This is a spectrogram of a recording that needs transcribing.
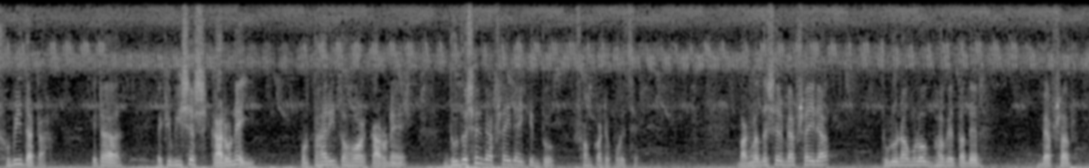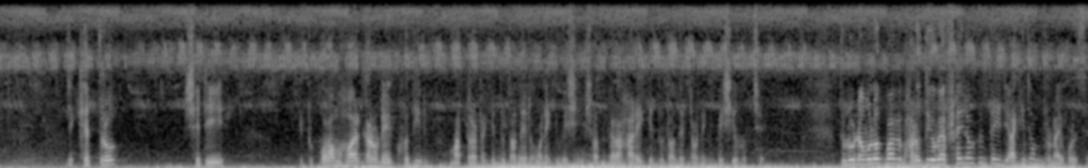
সুবিধাটা, এটা একটি বিশেষ কারণেই প্রত্যাহারিত হওয়ার কারণে দুদেশের ব্যবসায়ীরাই কিন্তু সংকটে পড়েছে। বাংলাদেশের ব্যবসায়ীরা তুলনামূলকভাবে তাদের ব্যবসার যে ক্ষেত্র, সেটি একটু কম হওয়ার কারণে ক্ষতির মাত্রাটা কিন্তু তাদের অনেক বেশি, শতকরা হারে কিন্তু তাদেরটা অনেক বেশি হচ্ছে। তুলনামূলকভাবে ভারতীয় ব্যবসায়ীরাও কিন্তু এই একই যন্ত্রণায় পড়েছে।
